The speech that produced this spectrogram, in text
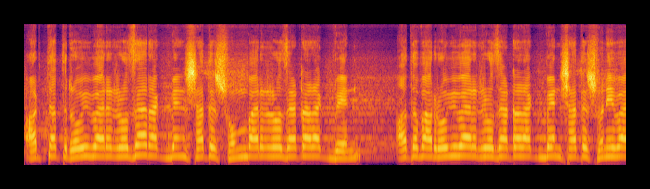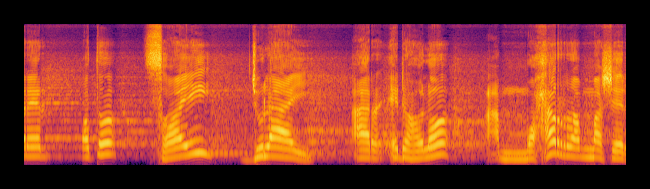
অর্থাৎ রবিবারের রোজা রাখবেন, সাথে সোমবারের রোজাটা রাখবেন, অথবা রবিবারের রোজাটা রাখবেন, সাথে শনিবারের। কত? ছয় জুলাই। আর এটা হলো মহরম মাসের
